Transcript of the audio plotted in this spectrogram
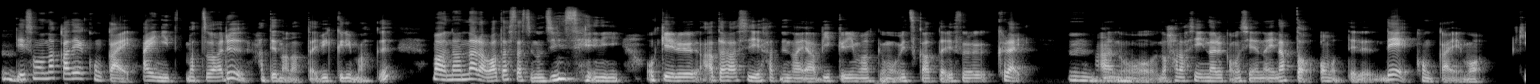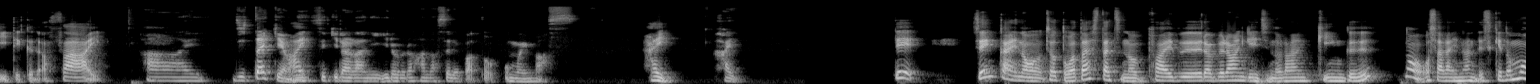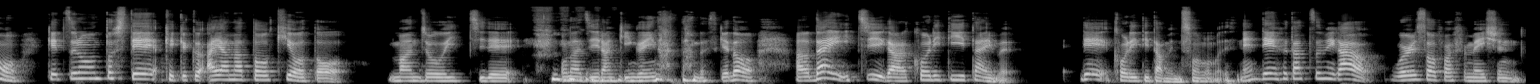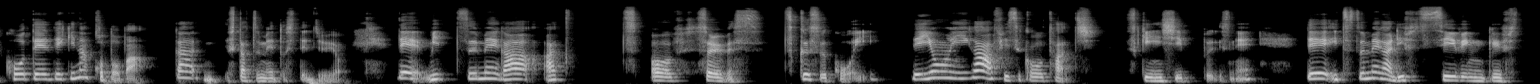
うんで、その中で今回愛にまつわるハテナだったりびっくりマーク。まあなんなら私たちの人生に おける新しいハテナやびっくりマークも見つかったりするくらい、うん、あ、の、の話になるかもしれないなと思ってるんで、今回も聞いてください。はーい。実体験をね、はい赤裸々にいろいろ話せればと思います。はい。はい。で、前回のちょっと私たちの5ラブランゲージのランキングのおさらいなんですけども、結論として結局、あやなとキヨと満場一致で同じランキングになったんですけど、あの、第1位がクオリティタイム。で、クオリティタイムにそのままですね。で、二つ目が words of affirmation、肯定的な言葉が二つ目として重要。で、三つ目が acts of service、尽くす行為。で、4位が physical touch、スキンシップですね。で、5つ目が receiving gifts、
